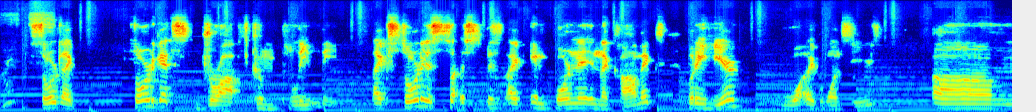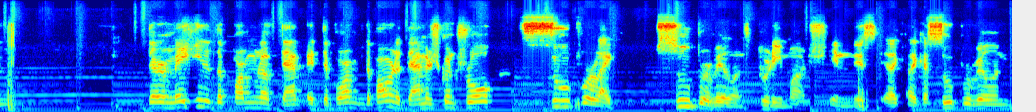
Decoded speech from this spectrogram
What? Sword like Sword gets dropped completely. Like Sword is, is like important in the comics, but in here, what, like one series, um, they're making the Department of Dam uh, Department Department of Damage Control super like super villains pretty much in this like like a super villain,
